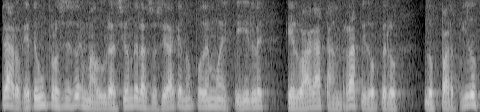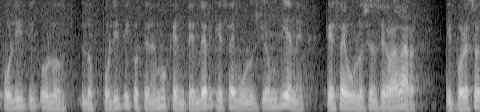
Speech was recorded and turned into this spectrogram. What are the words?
Claro que este es un proceso de maduración de la sociedad que no podemos exigirle que lo haga tan rápido, pero los partidos políticos, los, los políticos tenemos que entender que esa evolución viene, que esa evolución se va a dar Y por eso,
